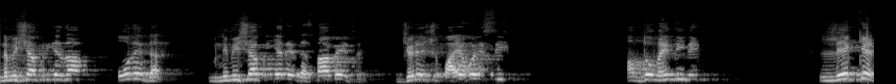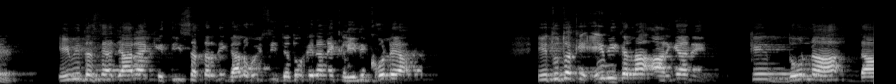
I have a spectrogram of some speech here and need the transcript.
ਨਮਿਸ਼ਾ ਪ੍ਰਿਆ ਦਾ, ਉਹਦੇ ਦ- ਨਮਿਸ਼ਾ ਪ੍ਰਿਆ ਦੇ ਦਸਤਾਵੇਜ਼ ਜਿਹੜੇ ਛੁਪਾਏ ਹੋਏ ਸੀ, ਅਬਦੋ ਮਹਿੰਦੀ ਨੇ। ਲੇਕਿਨ ਇਹ ਵੀ ਦੱਸਿਆ ਜਾ ਰਿਹਾ ਹੈ ਕਿ 30 70 ਦੀ ਗੱਲ ਹੋਈ ਸੀ ਜਦੋਂ ਇਹਨਾਂ ਨੇ ਕਲੀਨਿਕ ਖੋਲਿਆ ਇਥੋਂ ਤੱਕ ਇਹ ਵੀ ਗੱਲਾਂ ਆ ਰਹੀਆਂ ਨੇ ਕਿ ਦੋਨਾਂ ਦਾ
